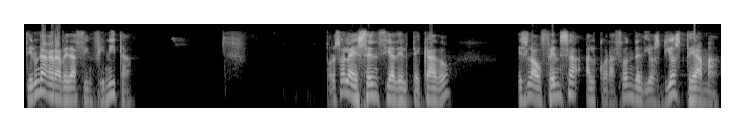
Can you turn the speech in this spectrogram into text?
tiene una gravedad infinita. Por eso la esencia del pecado es la ofensa al corazón de Dios. Dios te ama.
